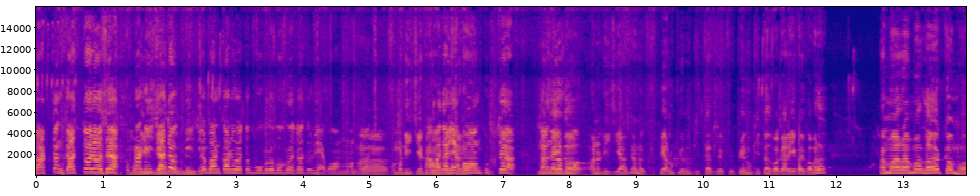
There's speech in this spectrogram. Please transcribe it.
વાગતન ગાજતો આમાં ડીજે તો ડીજે બંધ કર્યું તો બોબરો બોબરો છે તો લેખો આમ આમ કરે. ડીજે હવે તો લેખો આમ કૂટશે. અને ડીજે આવશે ને પેલું પેલું ગીત પેલું ગીત જ વગાડે કયું ખબર? અમારામાં લકમો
